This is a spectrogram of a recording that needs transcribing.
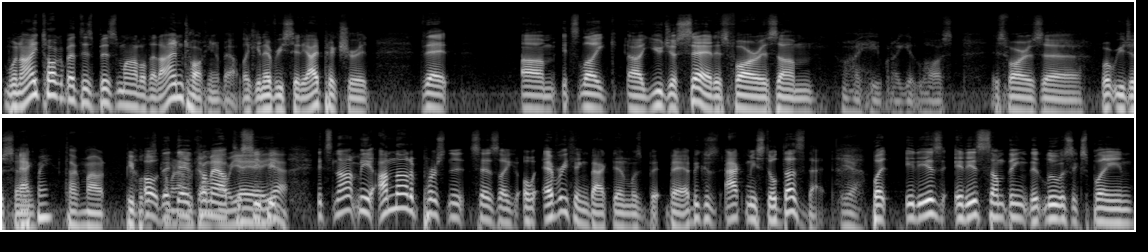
when I talk about this business model that I'm talking about, like in every city, I picture it that um, it's like uh, you just said, as far as um, oh, I hate when I get lost. As far as uh, what were you just saying? Acme talking about people. Oh, that they come out to yeah, see yeah, people. yeah. It's not me. I'm not a person that says like, oh, everything back then was b- bad because Acme still does that. Yeah. But it is it is something that Louis explained.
